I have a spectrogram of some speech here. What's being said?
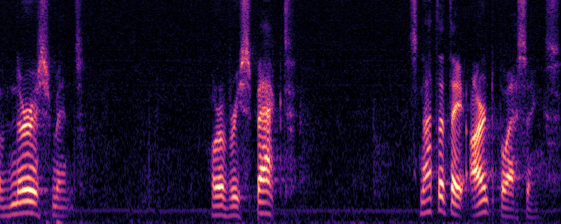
of nourishment, or of respect. It's not that they aren't blessings.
